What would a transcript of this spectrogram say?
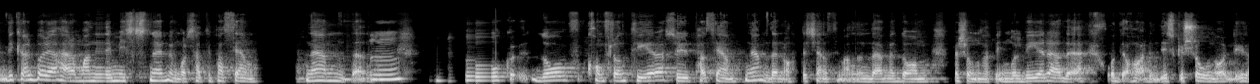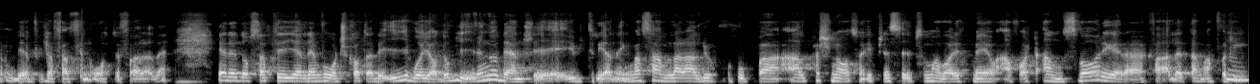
Vi kan börja här om man är missnöjd med vård, så att är patientnämnden. Mm. Då, då konfronteras ju patientnämnden och tjänstemannen där med de personer som är involverade och har en diskussion och liksom ber för att sen återföra det. Är det då så att det gäller en vårdskadad IVO, ja då blir det en ordentlig utredning. Man samlar allihopa, all personal som i princip som har varit med och varit ansvarig i det här fallet där man får mm.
